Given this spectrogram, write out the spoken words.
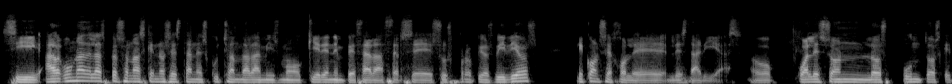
Si alguna de las personas que nos están escuchando ahora mismo quieren empezar a hacerse sus propios vídeos, ¿qué consejo les darías? ¿O cuáles son los puntos que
